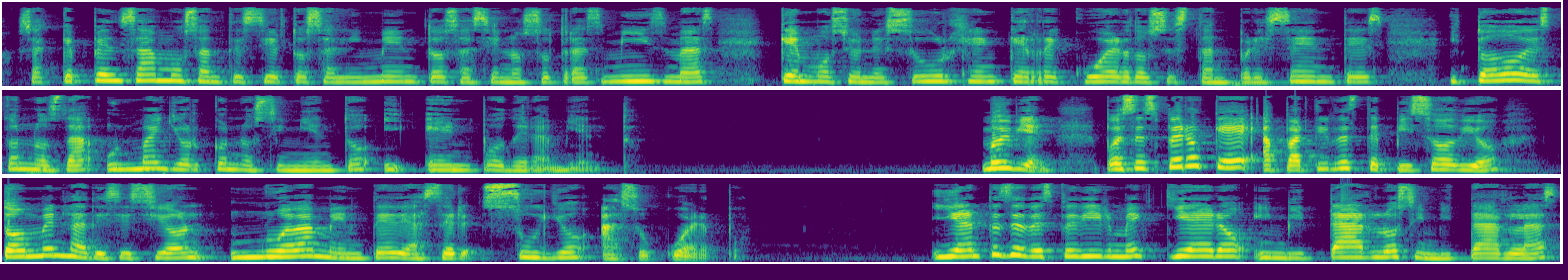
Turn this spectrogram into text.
o sea, qué pensamos ante ciertos alimentos, hacia nosotras mismas, qué emociones surgen, qué recuerdos están presentes y todo esto nos da un mayor conocimiento y empoderamiento. Muy bien, pues espero que a partir de este episodio tomen la decisión nuevamente de hacer suyo a su cuerpo. Y antes de despedirme, quiero invitarlos, invitarlas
